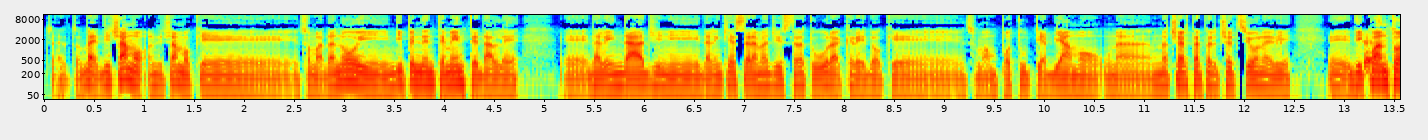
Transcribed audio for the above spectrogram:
Certo, beh, diciamo, diciamo, che insomma, da noi, indipendentemente dalle, eh, dalle, indagini, dalle inchieste della magistratura, credo che insomma, un po' tutti abbiamo una, una certa percezione di, eh, di, certo. quanto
